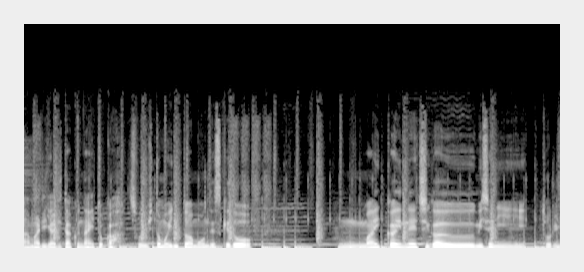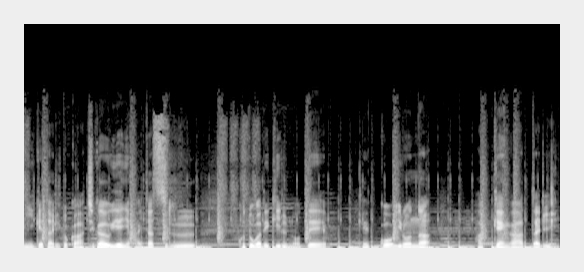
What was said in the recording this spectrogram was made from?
あまりやりたくないとかそういう人もいるとは思うんですけど、うん、毎回ね違う店に取りに行けたりとか違う家に配達することができるので結構いろんな発見があったり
